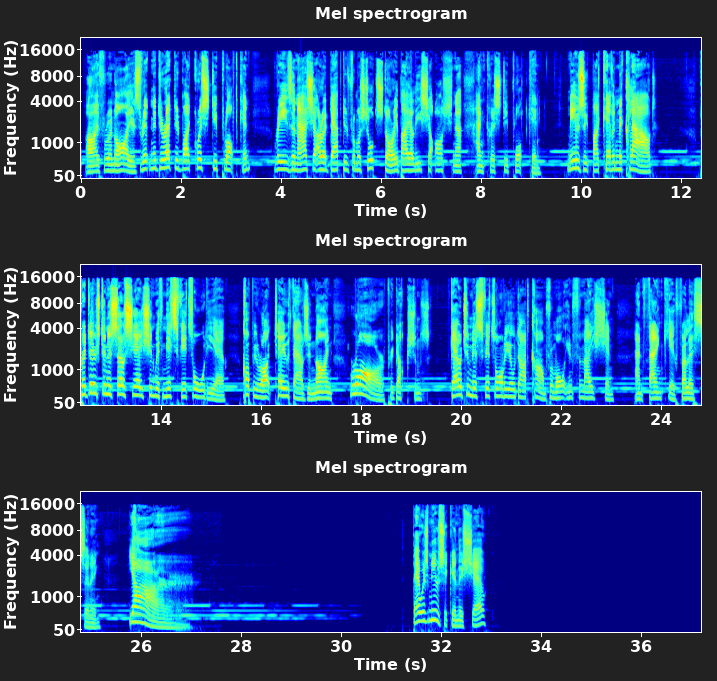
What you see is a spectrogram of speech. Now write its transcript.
Eye for an Eye is written and directed by Christy Plotkin. Reese and Asher are adapted from a short story by Alicia Oshner and Christy Plotkin. Music by Kevin MacLeod. Produced in association with Misfits Audio. Copyright 2009. RAR Productions. Go to misfitsaudio.com for more information. And thank you for listening. Yar. There was music in this show,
